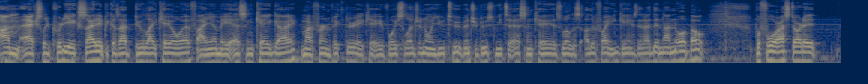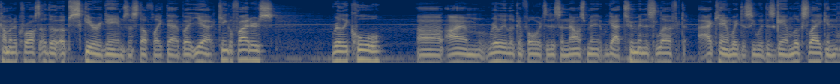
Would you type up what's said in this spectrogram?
I'm actually pretty excited because I do like KOF. I am a SNK guy. My friend Victor, aka Voice Legend on YouTube, introduced me to SNK as well as other fighting games that I did not know about before I started coming across other obscure games and stuff like that. But yeah, King of Fighters, really cool. Uh, I am really looking forward to this announcement. We got two minutes left. I can't wait to see what this game looks like and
